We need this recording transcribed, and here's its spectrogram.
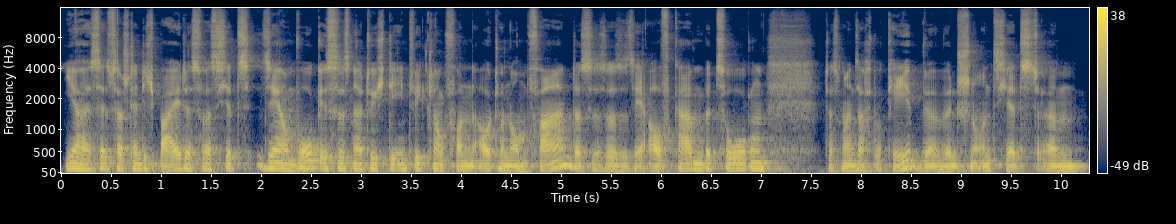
Ja, selbstverständlich beides. Was jetzt sehr am vogue ist, ist natürlich die Entwicklung von autonomem Fahren. Das ist also sehr aufgabenbezogen, dass man sagt, okay, wir wünschen uns jetzt ähm,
